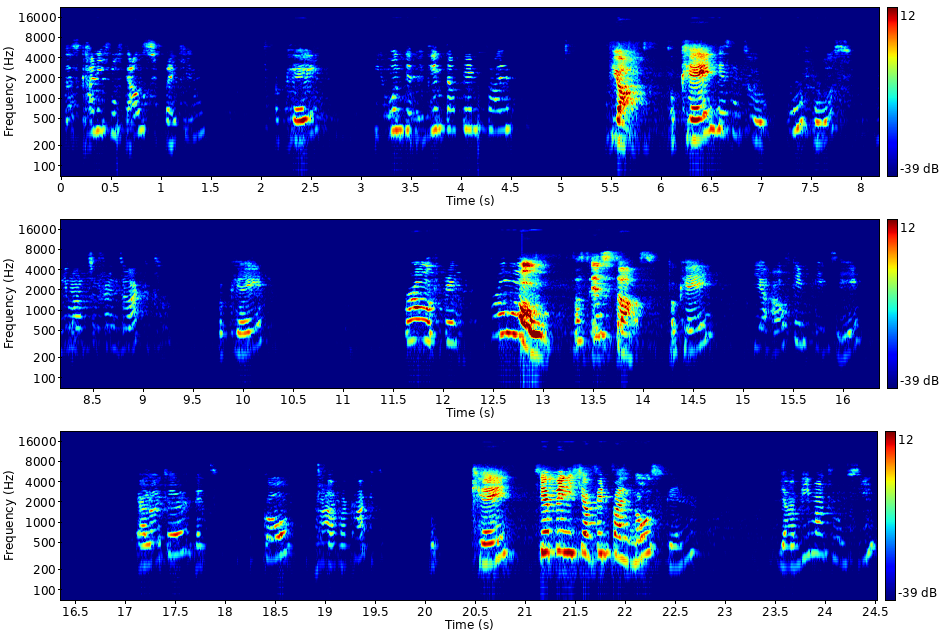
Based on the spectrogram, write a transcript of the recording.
Das kann ich nicht aussprechen. Okay. Die Runde beginnt auf jeden Fall. Ja, okay. Hier sind so UFOs, wie man so schön sagt. Okay. Ich bin. Bro, was ist das? Okay. Hier auf dem PC. Ja, Leute, let's go. Ah, verkackt. Okay. Hier bin ich auf jeden Fall No Skin. Ja, wie man schon sieht.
